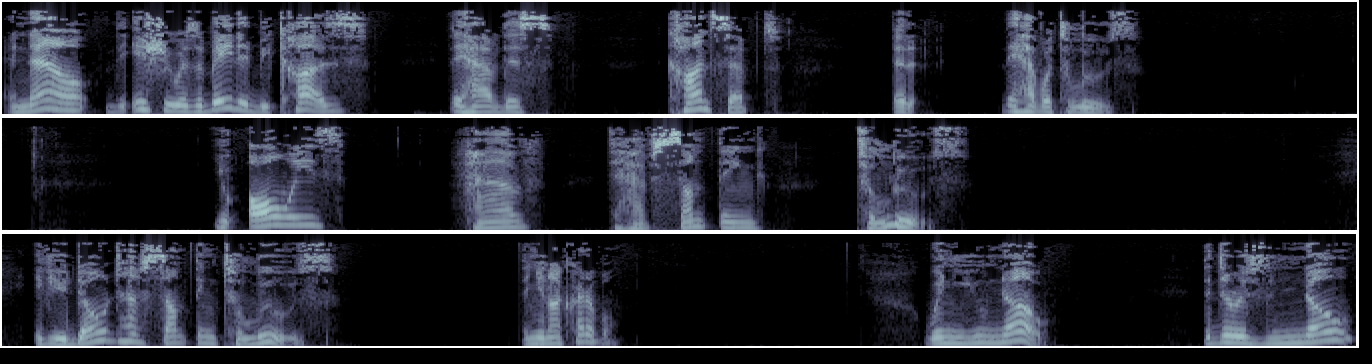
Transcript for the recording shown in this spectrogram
And now the issue is abated because they have this concept that they have what to lose. You always have to have something to lose. If you don't have something to lose, then you're not credible. When you know that there is no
